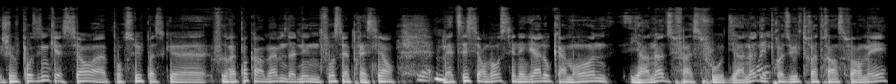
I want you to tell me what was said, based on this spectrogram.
je vais vous poser une question à poursuivre parce que faudrait pas quand même donner une fausse impression. Mais tu sais, si on va au Sénégal, au Cameroun, il y en a du fast-food, il y en a des produits ultra transformés.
